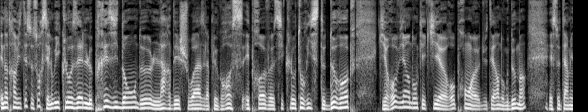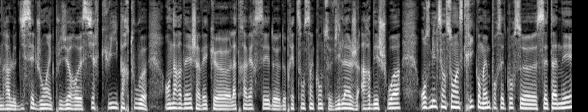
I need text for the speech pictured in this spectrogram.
Et notre invité ce soir, c'est Louis Clausel, le président de l'Ardéchoise, la plus grosse épreuve cyclotouriste d'Europe, qui revient donc et qui euh, reprend euh, du terrain donc demain. Et se terminera le 17 juin avec plusieurs euh, circuits partout en Ardèche avec la traversée de, près de 150 villages ardéchois, 11 500 inscrits quand même pour cette course cette année,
